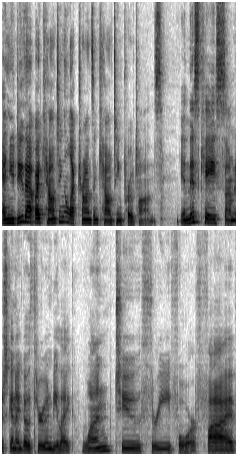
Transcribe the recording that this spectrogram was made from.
And you do that by counting electrons and counting protons. In this case, I'm just going to go through and be like one, two, three, four, five.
